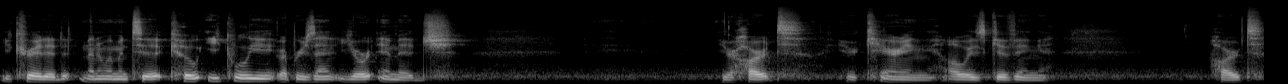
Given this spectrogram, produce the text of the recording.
you created men and women to co equally represent your image, your heart, your caring, always giving heart.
